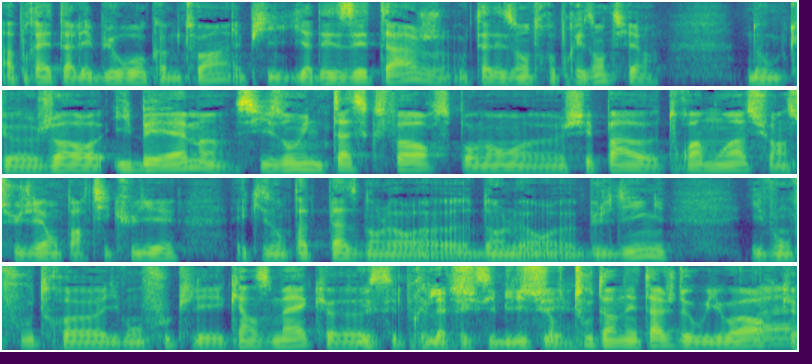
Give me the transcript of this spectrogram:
Après, t'as les bureaux comme toi, et puis il y a des étages où t'as des entreprises entières. Donc, euh, genre IBM, s'ils ont une task force pendant, euh, je sais pas, trois mois sur un sujet en particulier et qu'ils n'ont pas de place dans leur euh, dans leur euh, building, ils vont foutre, euh, ils vont foutre les 15 mecs. Oui, c'est le prix de la sur- flexibilité. sur tout un étage de WeWork.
